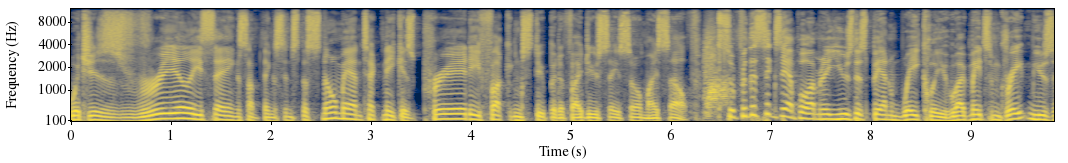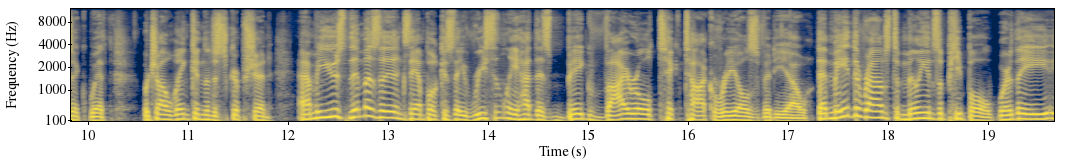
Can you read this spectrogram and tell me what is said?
which is really saying something since the snowman technique is pretty fucking stupid if I do say so myself. So for this example, I'm going to use this band Wakely, who I've made some great music with, which I'll link in the description. And I'm going to use them as an example because they recently had this big viral TikTok Reels video that made the rounds to millions of people where they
